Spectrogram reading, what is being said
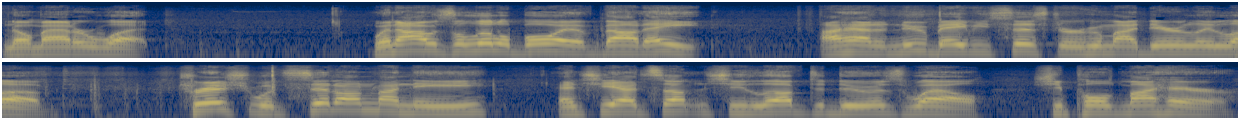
no matter what. When I was a little boy of about eight, I had a new baby sister whom I dearly loved. Trish would sit on my knee, and she had something she loved to do as well. She pulled my hair.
